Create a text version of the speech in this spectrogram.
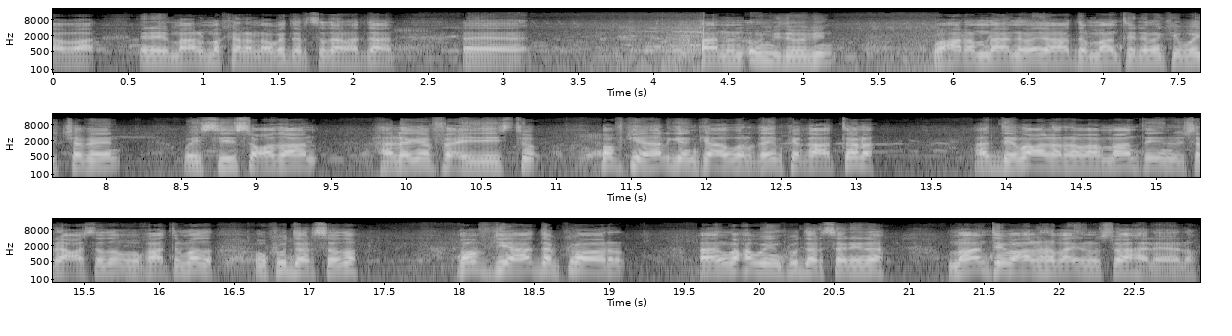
yaabaa inay maalmo kale nooga darsadaan haddaan aanan u midoobin. Waxaan rabnaa hadda maanta nimankii way jabeen way sii socdaan ha laga faa'iidaysto. Qofkii halganka awal qayb ka qaatana haddee waxaa la rabaa maanta inuu israacsado uu khaatimada uu ku darsado. Qofkii hadda ka hor aan wax weyn ku darsanina maanta waxaa la rabaa inuu soo haleelo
